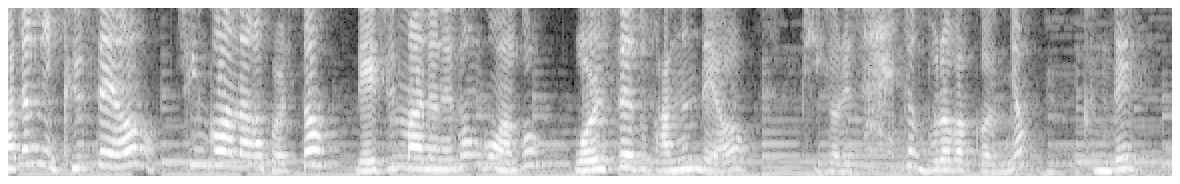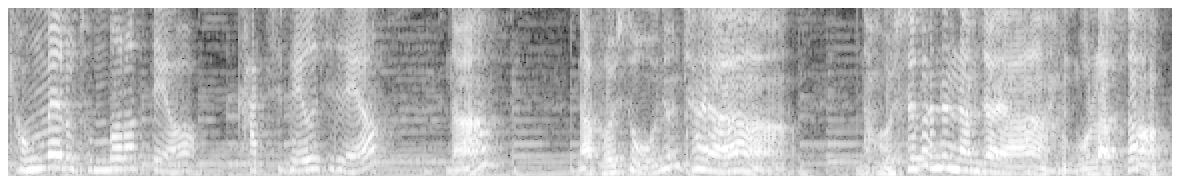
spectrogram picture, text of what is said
과장님 글쎄요 친구 하나가 벌써 내 집 마련에 성공하고 월세도 받는데요 비결을 살짝 물어봤거든요 근데 경매로 돈 벌었대요 같이 배우실래요? 나? 나 벌써 5년 차야. 나 월세 받는 남자야. 몰랐어?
